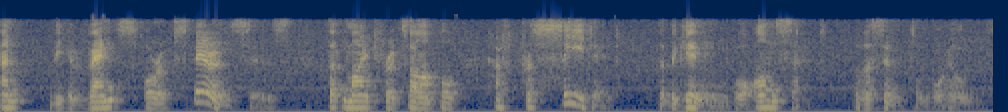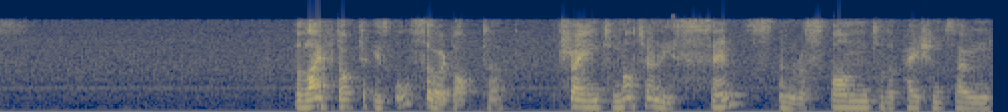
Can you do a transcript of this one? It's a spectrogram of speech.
and the events or experiences that might, for example, have preceded the beginning or onset of a symptom or illness. The life doctor is also a doctor trained to not only sense and respond to the patient's own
